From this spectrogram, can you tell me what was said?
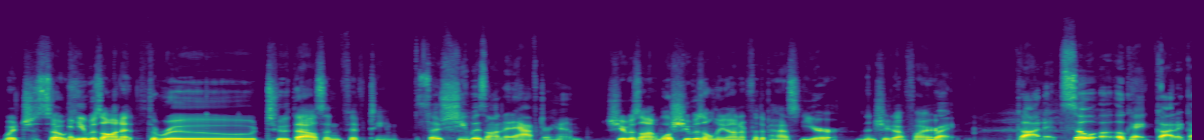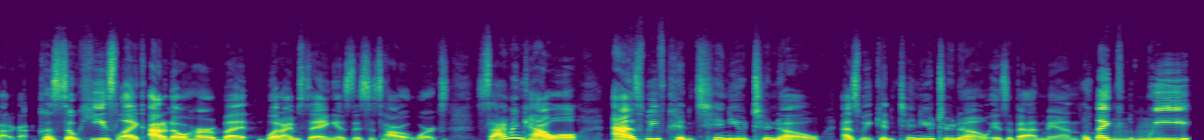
which so he was on it through 2015. so she was on it after him. She was on well, she was only on it for the past year, and then she got fired. Right. Got it. So okay, got it, got it, got it. Because so he's like, I don't know her, but what I'm saying is this is how it works. Simon Cowell, as we've continued to know, as we continue to know, is a bad man. Like Mhm. we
